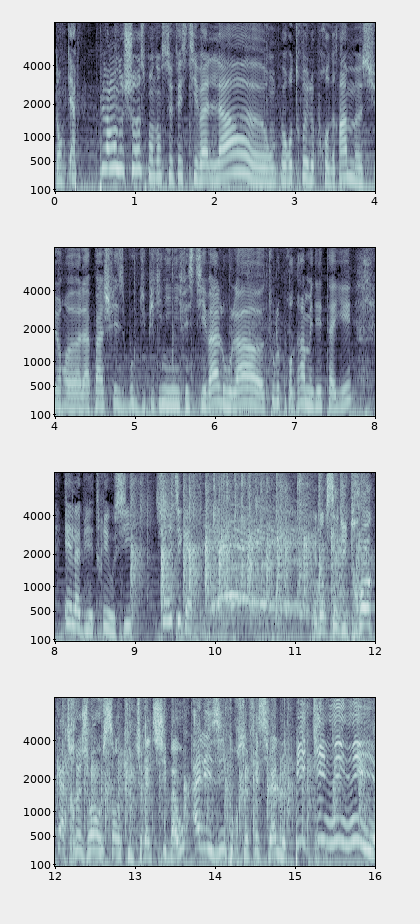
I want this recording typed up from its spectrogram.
Donc il y a plein de choses pendant ce festival-là. Euh, on peut retrouver le programme sur euh, la page Facebook du Pikinini Festival où là euh, tout le programme est détaillé et la billetterie aussi sur étiquette. Et donc, c'est du 3 au 4 juin au centre culturel Chibaou. Allez-y pour ce festival, le Pikinini.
